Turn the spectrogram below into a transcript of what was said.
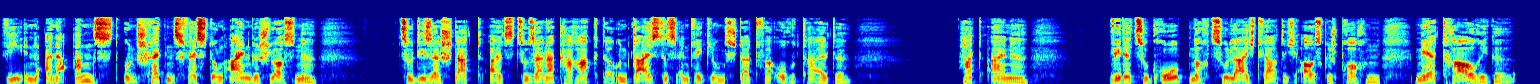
wie in eine Angst- und Schreckensfestung eingeschlossene, zu dieser Stadt als zu seiner Charakter- und Geistesentwicklungsstadt verurteilte, hat eine, weder zu grob noch zu leichtfertig ausgesprochen, mehr traurige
